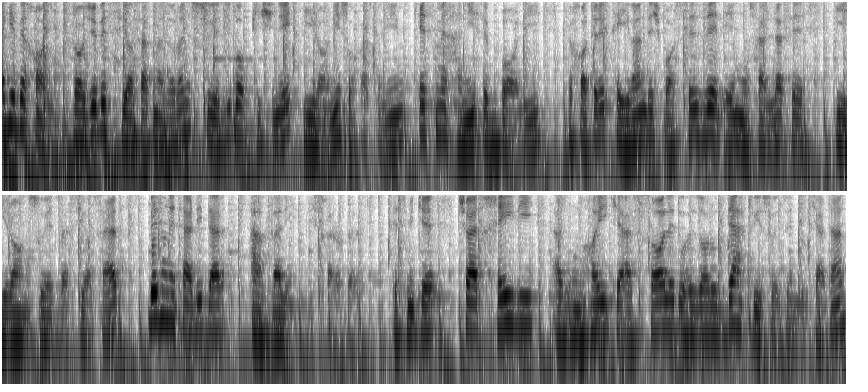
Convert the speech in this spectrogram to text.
اگه بخوایم راجع به سیاستمداران سوئدی با پیشینه ایرانی صحبت کنیم اسم حنیف بالی به خاطر پیوندش با سه زل مثلث ایران، سوئد و سیاست بدون تردید در اول این لیست قرار داره. اسمی که شاید خیلی از اونهایی که از سال 2010 توی سوئد زندگی کردن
